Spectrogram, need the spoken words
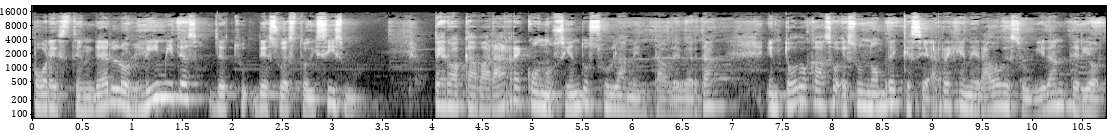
por extender los límites de, su estoicismo, pero acabará reconociendo su lamentable verdad. En todo caso, es un hombre que se ha regenerado de su vida anterior,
